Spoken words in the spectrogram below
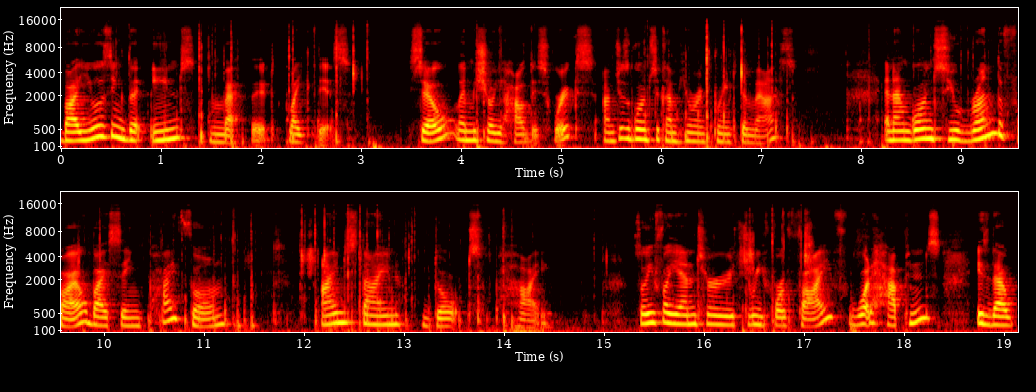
by using the int method like this. So let me show you how this works. I'm just going to come here and print the mass. And I'm going to run the file by saying python einstein.py. So if I enter 345, what happens is that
